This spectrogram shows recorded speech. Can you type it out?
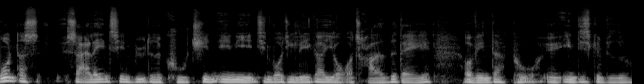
rundt og sejler ind til en by, der hedder Kuchin, ind i Indien, hvor de ligger i over 30 dage og venter på øh, indiske videre.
